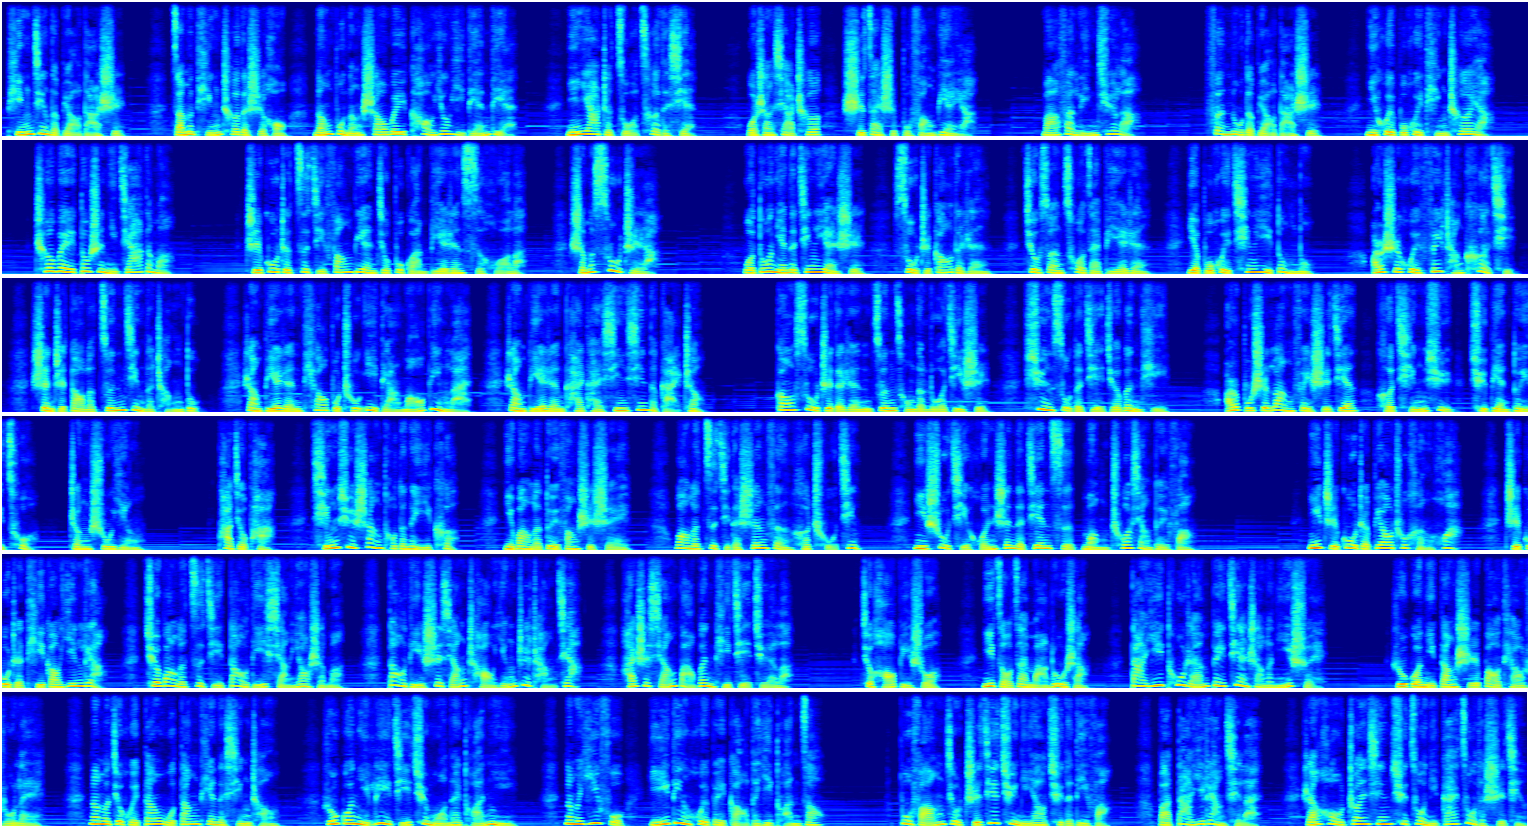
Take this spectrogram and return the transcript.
平静的表达是：咱们停车的时候能不能稍微靠右一点点？您压着左侧的线，我上下车实在是不方便呀，麻烦邻居了。愤怒的表达是：你会不会停车呀？车位都是你家的吗？只顾着自己方便就不管别人死活了，什么素质啊？我多年的经验是，素质高的人，就算错在别人，也不会轻易动怒，而是会非常客气，甚至到了尊敬的程度，让别人挑不出一点毛病来，让别人开开心心的改正。高素质的人遵从的逻辑是迅速的解决问题，而不是浪费时间和情绪去辩对错、争输赢。怕就怕情绪上头的那一刻，你忘了对方是谁。忘了自己的身份和处境，你竖起浑身的尖刺，猛戳向对方。你只顾着飙出狠话，只顾着提高音量，却忘了自己到底想要什么。到底是想吵赢这场架，还是想把问题解决了？就好比说，你走在马路上，大衣突然被溅上了泥水。如果你当时暴跳如雷，那么就会耽误当天的行程。如果你立即去抹那团泥，那么衣服一定会被搞得一团糟，不妨就直接去你要去的地方，把大衣晾起来，然后专心去做你该做的事情。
